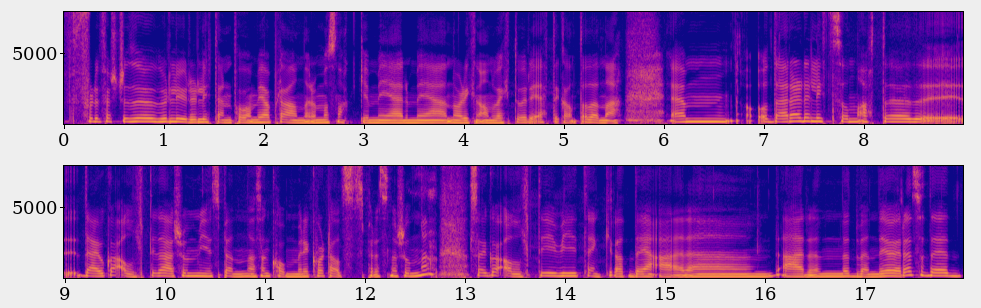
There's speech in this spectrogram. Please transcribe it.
For det første så lurer lytteren på om vi har planer om å snakke mer med Nordic Nanovektor i etterkant av denne. Og der er det litt sånn at det er jo ikke alltid det er så mye spennende spennende som kommer i kvartalspresentasjonene. Så er ikke alltid vi tenker at det er, eh, er, nødvendig å gjøre. Så det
